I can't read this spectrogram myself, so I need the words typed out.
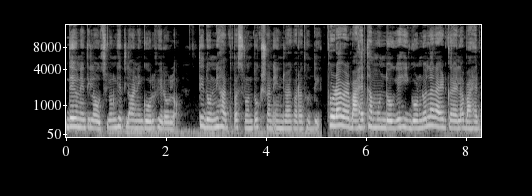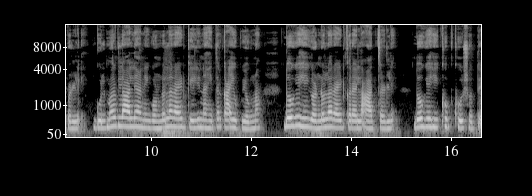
देवने तिला उचलून घेतलं आणि गोल फिरवलं. ती दोन्ही हात पसरून तो क्षण एन्जॉय करत होती. थोडा वेळ बाहेर थांबून दोघेही गोंडोला राईड करायला बाहेर पडले. गुलमर्गला आले आणि गोंडोला राईड केली नाही तर काय उपयोग ना? दोघेही गंडोला राईड करायला आत चढले. दोघेही खूप खुश होते.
